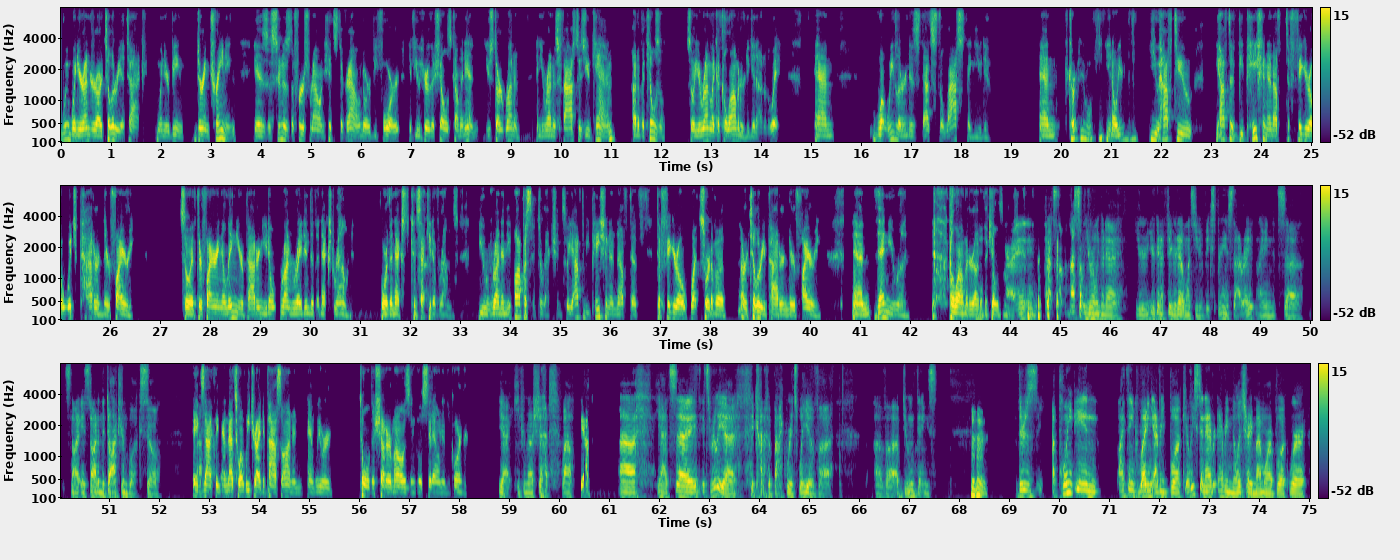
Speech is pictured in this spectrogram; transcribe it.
when you're under artillery attack, when you're being during training, is as soon as the first round hits the ground or before, if you hear the shells coming in, you start running and you run as fast as you can out of the kill zone. So you run like a kilometer to get out of the way. And what we learned is that's the last thing you do. And you know you have to you have to be patient enough to figure out which pattern they're firing. So if they're firing a linear pattern you don't run right into the next round or the next consecutive rounds. You run in the opposite direction. So you have to be patient enough to to figure out what sort of a artillery pattern they're firing. And then you run kilometer out of the kill zone. Yeah, and that's that's something you're only going to you're you're going to figure it out once you've experienced that right? I mean it's uh it's not it's not in the doctrine book, so exactly and that's what we tried to pass on and and we were told to shut our mouths and go sit down in the corner. Yeah keep your mouth shut. Wow. Yeah. Uh yeah it's uh it, it's really a kind of a backwards way of uh of uh, of doing things. Mm-hmm. there's a point in i think writing every book at least in every, every military memoir book where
